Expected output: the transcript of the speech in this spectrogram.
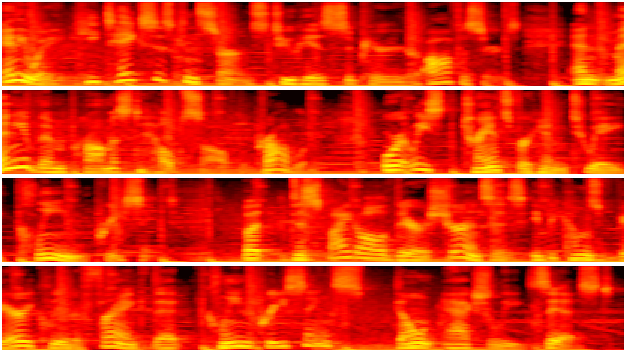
Anyway, he takes his concerns to his superior officers, and many of them promise to help solve the problem, or at least transfer him to a clean precinct. But despite all of their assurances, it becomes very clear to Frank that clean precincts don't actually exist.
